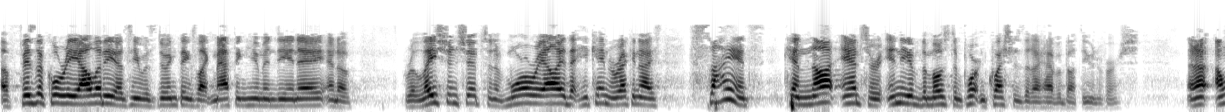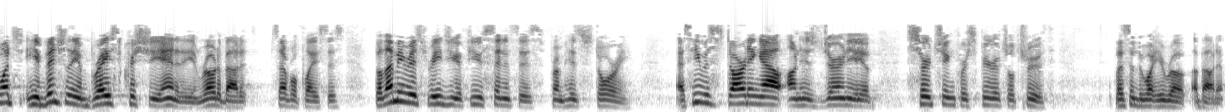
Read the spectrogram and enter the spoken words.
of physical reality as he was doing things like mapping human DNA and of relationships and of moral reality that he came to recognize science cannot answer any of the most important questions that I have about the universe. And I, I want you, he eventually embraced Christianity and wrote about it several places. But let me just read you a few sentences from his story. As he was starting out on his journey of searching for spiritual truth, listen to what he wrote about it.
